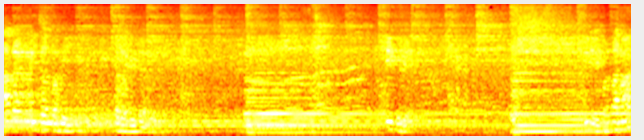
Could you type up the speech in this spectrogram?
Akan dicontohi terlebih dahulu. Itu dia. Ini pertama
